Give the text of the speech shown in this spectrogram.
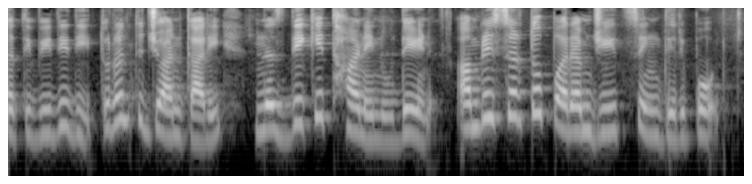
ਗਤੀਵਿਧੀ ਦੀ ਤੁਰੰਤ ਜਾਣਕਾਰੀ ਨਜ਼ਦੀਕੀ ਥਾਣੇ ਨੂੰ ਦੇਣ। ਅੰਮ੍ਰਿਤਸਰ ਤੋਂ ਪਰਮਜੀਤ ਸਿੰਘ ਦੀ ਰਿਪੋਰਟ।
